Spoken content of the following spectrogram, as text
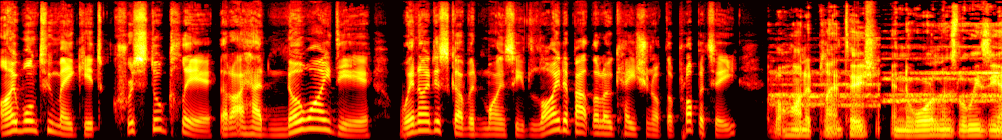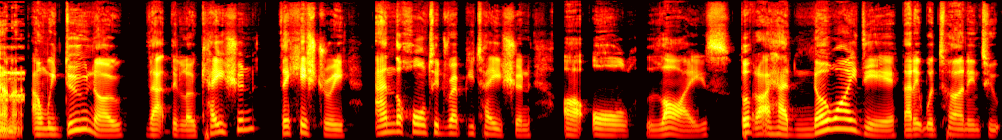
I want to make it crystal clear that I had no idea when I discovered Mindseed lied about the location of the property, of a haunted plantation in New Orleans, Louisiana. and we do know that the location, the history, and the haunted reputation are all lies, but I had no idea that it would turn into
